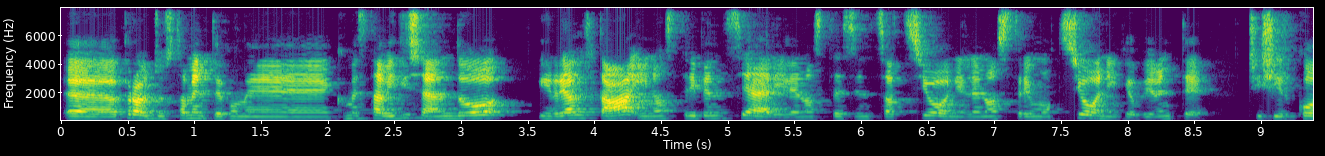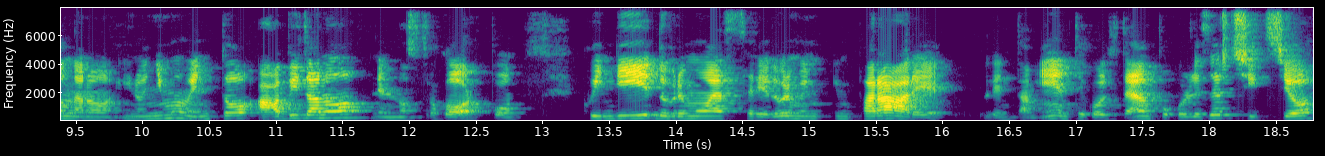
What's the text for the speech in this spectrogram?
Eh, però giustamente come, come stavi dicendo, in realtà i nostri pensieri, le nostre sensazioni, le nostre emozioni, che ovviamente ci circondano in ogni momento, abitano nel nostro corpo. Quindi dovremmo essere, dovremmo imparare lentamente, col tempo, con l'esercizio,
